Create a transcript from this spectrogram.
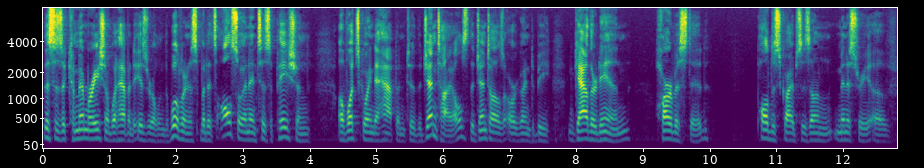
This is a commemoration of what happened to Israel in the wilderness, but it's also an anticipation of what's going to happen to the Gentiles. The Gentiles are going to be gathered in, harvested. Paul describes his own ministry of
